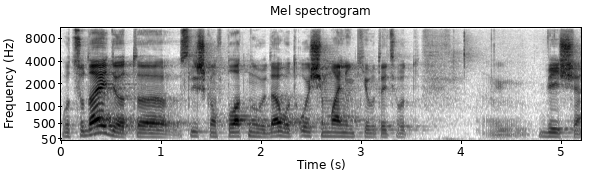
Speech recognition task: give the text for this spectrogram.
вот сюда идет э, слишком вплотную, да, вот очень маленькие вот эти вот вещи,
